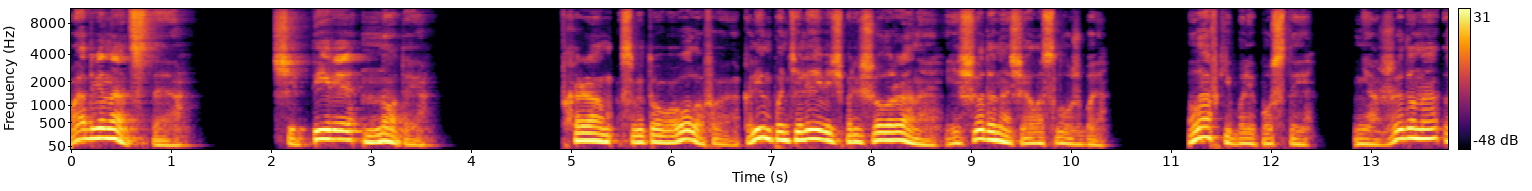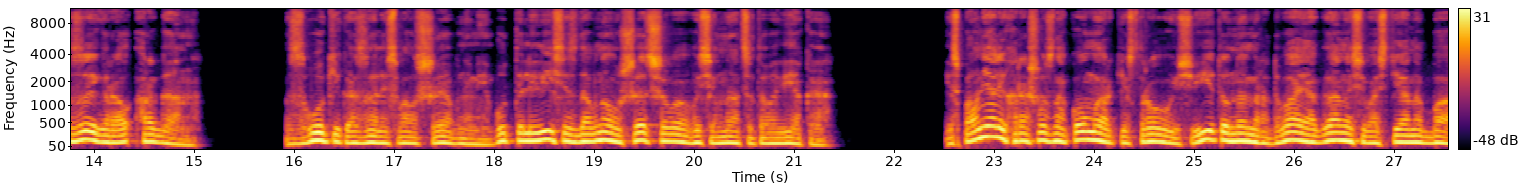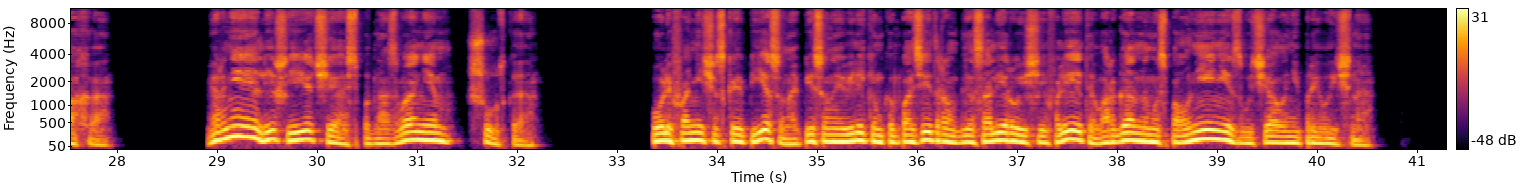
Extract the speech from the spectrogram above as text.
Глава двенадцатая. Четыре ноты. В храм святого Олафа Клим Пантелеевич пришел рано, еще до начала службы. Лавки были пусты. Неожиданно заиграл орган. Звуки казались волшебными, будто лились из давно ушедшего XVIII века. Исполняли хорошо знакомую оркестровую сюиту номер два Иоганна Севастьяна Баха. Вернее, лишь ее часть под названием «Шутка». Полифоническая пьеса, написанная великим композитором для солирующей флейты, в органном исполнении звучала непривычно.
